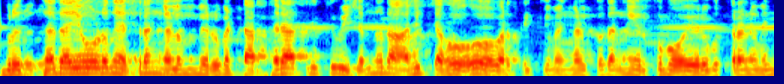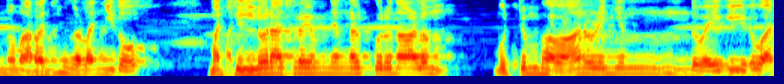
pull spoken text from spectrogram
വൃദ്ധതയോട് നേത്രങ്ങളും വെറുപെട്ട അർദ്ധരാത്രിക്ക് വിശന്ന് ദാഹിച്ചഹോ വർത്തിക്കുമെങ്ങൾക്ക് തണ്ണീർക്കു പോയൊരു പുത്രനും ഇന്നും അറിഞ്ഞു കളഞ്ഞിതോ മറ്റില്ലൊരാശ്രയം ഞങ്ങൾക്കൊരു നാളും മുറ്റും ഭവാനൊഴിഞ്ഞെന്തു വൈകിയിടുവാൻ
